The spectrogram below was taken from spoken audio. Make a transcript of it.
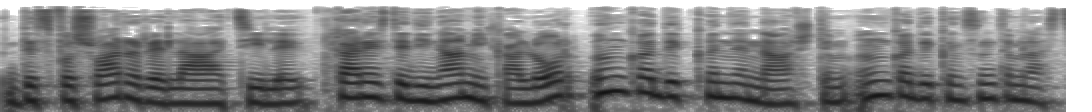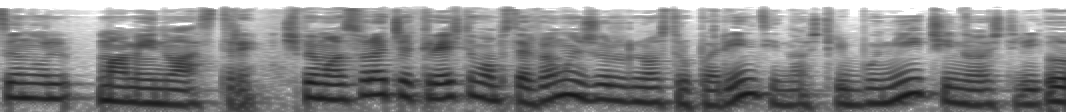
desfășoară relațiile, care este dinamica lor încă de când ne naștem, încă de când suntem la sânul mamei noastre. Și pe măsură ce creștem, observăm în jurul nostru părinții noștri, bunicii noștri, uh,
